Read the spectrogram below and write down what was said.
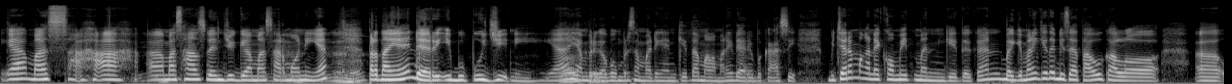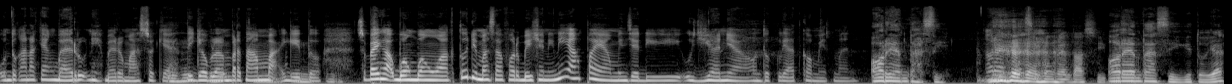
ya Mas Ha- ah, Mas Hans dan juga Mas Harmoni ya. Pertanyaannya dari Ibu Puji nih ya yang Oke. bergabung bersama dengan kita malam ini dari Bekasi. Bicara mengenai komitmen gitu kan, bagaimana kita bisa tahu kalau eh, untuk anak yang baru nih baru masuk ya tiga bulan pertama gitu, supaya nggak buang-buang waktu di masa probation ini apa yang menjadi ujiannya untuk lihat komitmen? Orientasi. Orientasi. orientasi Orientasi gitu ya.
